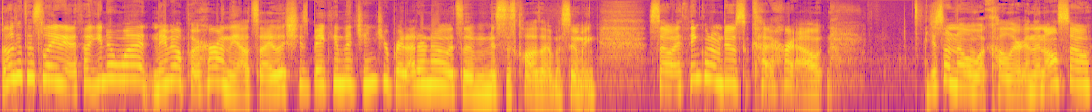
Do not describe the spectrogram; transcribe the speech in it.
But look at this lady. I thought, you know what? Maybe I'll put her on the outside. Like she's baking the gingerbread. I don't know. It's a Mrs. Claus, I'm assuming. So I think what I'm doing is cut her out. I just don't know what color. And then also,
